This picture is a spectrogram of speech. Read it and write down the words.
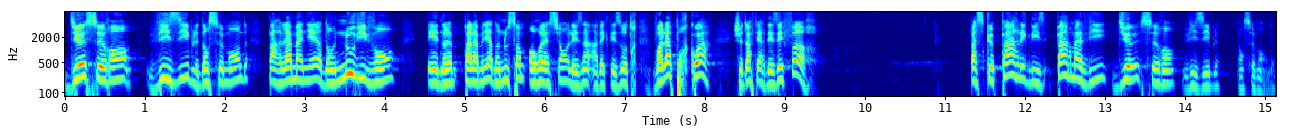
Dieu se rend visible dans ce monde par la manière dont nous vivons et par la manière dont nous sommes en relation les uns avec les autres. Voilà pourquoi je dois faire des efforts. Parce que par l'Église, par ma vie, Dieu se rend visible dans ce monde.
